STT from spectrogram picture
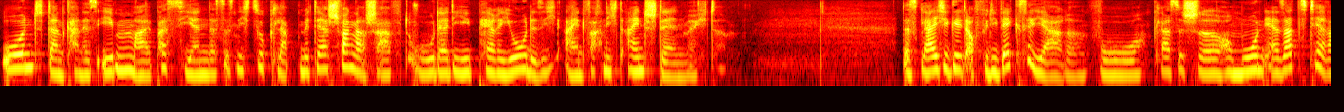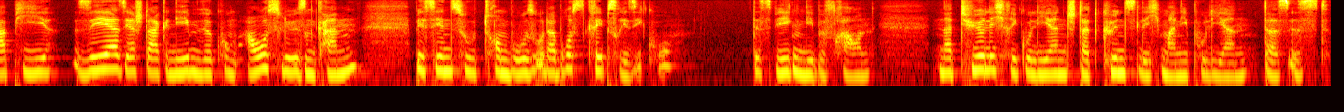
Und dann kann es eben mal passieren, dass es nicht so klappt mit der Schwangerschaft oder die Periode sich einfach nicht einstellen möchte. Das gleiche gilt auch für die Wechseljahre, wo klassische Hormonersatztherapie sehr, sehr starke Nebenwirkungen auslösen kann, bis hin zu Thrombose oder Brustkrebsrisiko. Deswegen, liebe Frauen, natürlich regulieren statt künstlich manipulieren. Das ist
